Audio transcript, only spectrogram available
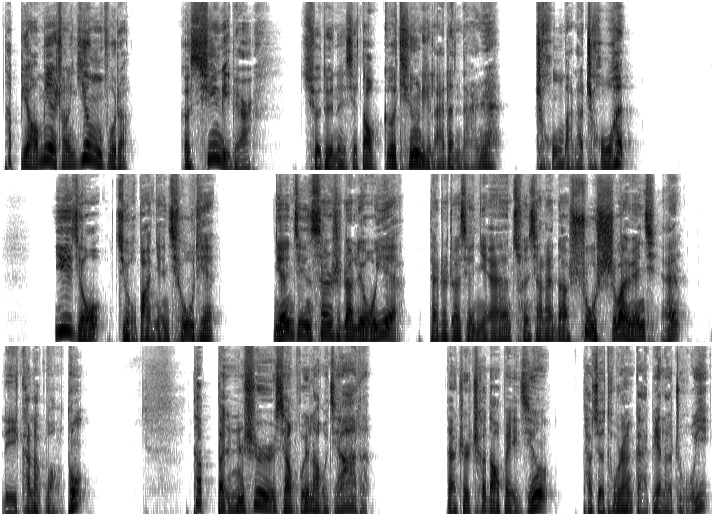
他表面上应付着，可心里边却对那些到歌厅里来的男人充满了仇恨。一九九八年秋天，年近三十的柳叶带着这些年存下来的数十万元钱离开了广东。他本是想回老家的。但是车到北京，他却突然改变了主意。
